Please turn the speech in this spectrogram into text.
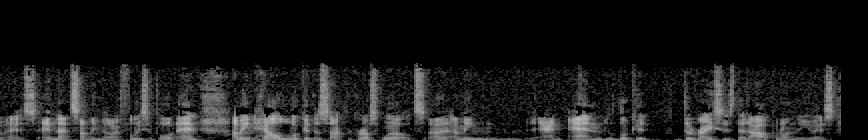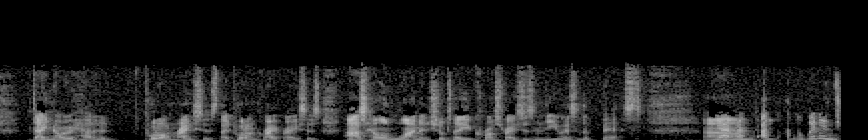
US, and that's something that I fully support. And I mean, hell, look at the cyclocross worlds. I, I mean, and and look at the races that are put on in the US. They know how to put on races. They put on great races. Ask Helen Wyman; she'll tell you cross races in the US are the best. yeah, Um, and, and, and the women's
